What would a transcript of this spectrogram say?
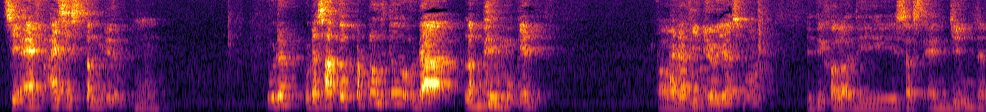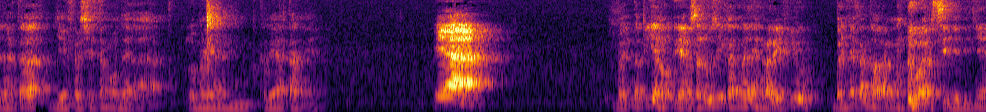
GFI system gitu Hmm. udah udah satu penuh tuh udah lebih mungkin Oh. ada videonya semua Jadi kalau di search engine ternyata GFI System udah lumayan kelihatan ya. ya Baik, tapi yang yang seru sih karena yang nge-review banyak kan orang luar sih jadinya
